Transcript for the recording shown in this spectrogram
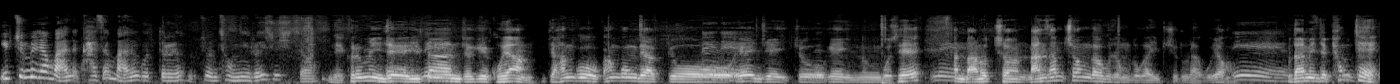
입주 물량 많은 가장 많은 곳들을 좀 정리를 해주시죠. 네, 그러면 이제 네, 일단 네. 저기 고양, 이제 한국, 항공대학교에 네, 네. 이제 이쪽에 있는 곳에 네. 한 15,000, 13,000 가구 정도가 입주를 하고요. 예. 그 다음에 이제 평택.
